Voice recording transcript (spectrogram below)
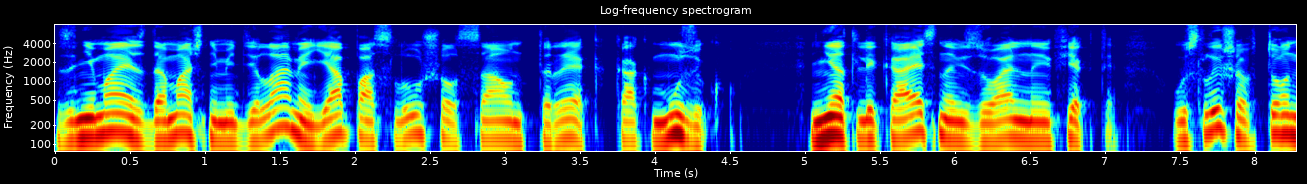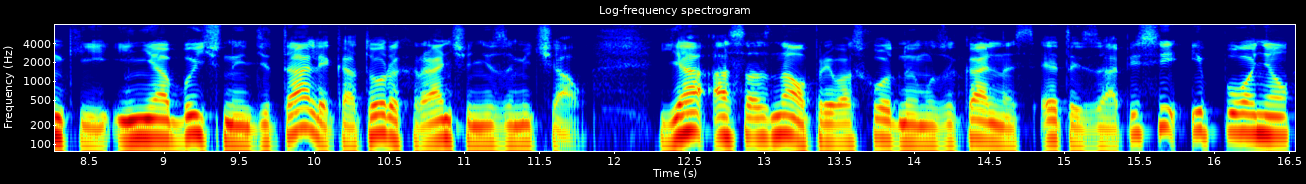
занимаясь домашними делами, я послушал саундтрек как музыку не отвлекаясь на визуальные эффекты, услышав тонкие и необычные детали, которых раньше не замечал. Я осознал превосходную музыкальность этой записи и понял,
